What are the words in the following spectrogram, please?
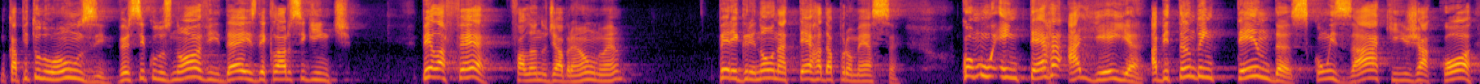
no capítulo 11, versículos 9 e 10, declara o seguinte: Pela fé, falando de Abraão, não é? Peregrinou na terra da promessa, como em terra alheia, habitando em tendas com Isaac e Jacó,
